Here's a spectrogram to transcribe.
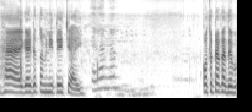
হ্যাঁ এই গাড়িটা তো আমি নিতেই চাই। কত টাকা দেব?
